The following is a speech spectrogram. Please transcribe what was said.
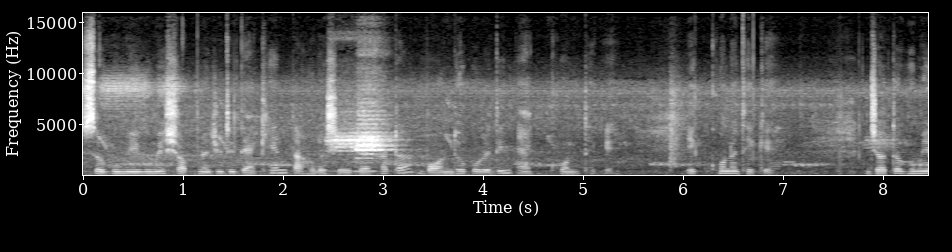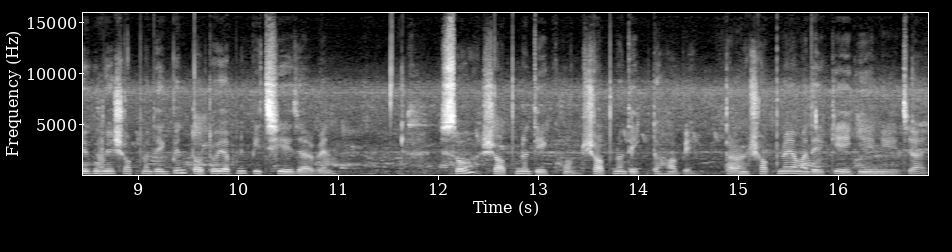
সো ঘুমিয়ে ঘুমিয়ে স্বপ্ন যদি দেখেন, তাহলে সেই দেখাটা বন্ধ করে দিন এক্ষণ থেকে। এক্ষণে থেকে। যত ঘুমিয়ে ঘুমিয়ে স্বপ্ন দেখবেন, ততই আপনি পিছিয়ে যাবেন। সো স্বপ্ন দেখুন। স্বপ্ন দেখতে হবে। কারণ স্বপ্নই আমাদেরকে এগিয়ে নিয়ে যায়।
